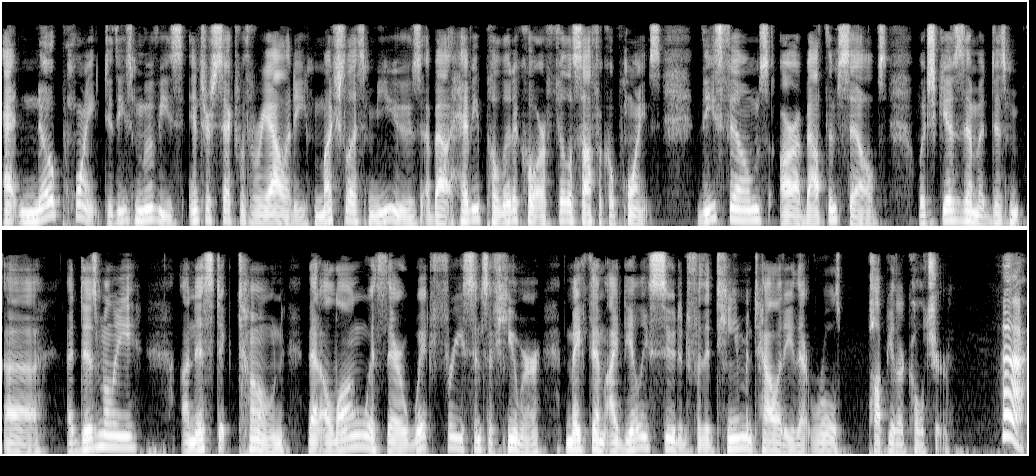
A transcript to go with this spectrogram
At no point do these movies intersect with reality, much less muse about heavy political or philosophical points. These films are about themselves, which gives them a, dis- uh, a dismally onistic tone that, along with their wit-free sense of humor, make them ideally suited for the teen mentality that rules popular culture. Huh.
